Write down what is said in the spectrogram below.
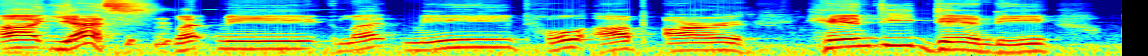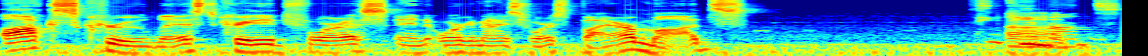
Uh, yes. let me let me pull up our handy dandy Ox crew list created for us and organized for us by our mods. Thank you, Uh, mods.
